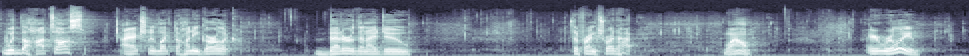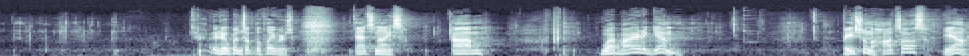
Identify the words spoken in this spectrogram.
With the hot sauce, I actually like the honey garlic better than I do the Frank's Red Hot. Wow. It really, it opens up the flavors. That's nice. Um, will I buy it again? Based on the hot sauce? Yeah.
